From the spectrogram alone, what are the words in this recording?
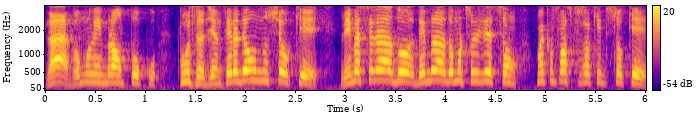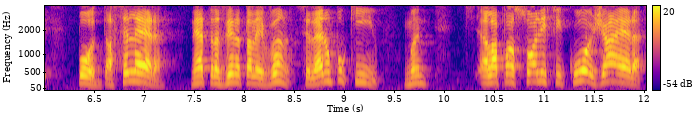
né, vamos lembrar um pouco, putz, a dianteira deu um não sei o que, lembra acelerador, lembra do motor de direção, como é que eu faço para isso aqui não sei o que? Pô, acelera, né, a traseira tá levando, acelera um pouquinho, Man ela passou ali, ficou, já era.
